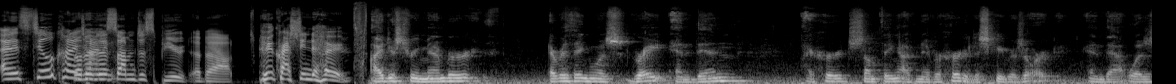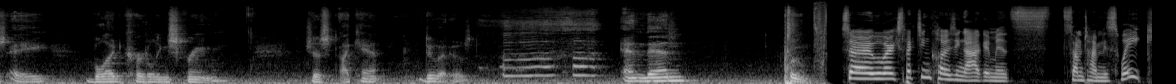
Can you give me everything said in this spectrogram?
and it's still kind of trying there's to, some dispute about. who crashed into who. I just remember everything was great, and then I heard something I've never heard at a ski resort, and that was a blood curdling scream. Just, I can't do it. It was, and then, boom. So we're expecting closing arguments sometime this week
